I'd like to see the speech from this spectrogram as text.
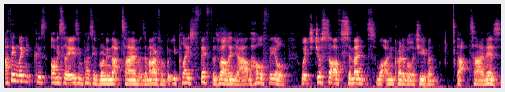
I think when because obviously it is impressive running that time as a marathon, but you placed fifth as well, didn't you, out of the whole field, which just sort of cements what an incredible achievement that time is.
